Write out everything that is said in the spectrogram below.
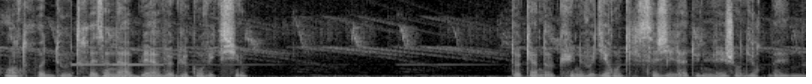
entre doute raisonnable et aveugle conviction. D'aucuns d'aucune vous diront qu'il s'agit là d'une légende urbaine.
